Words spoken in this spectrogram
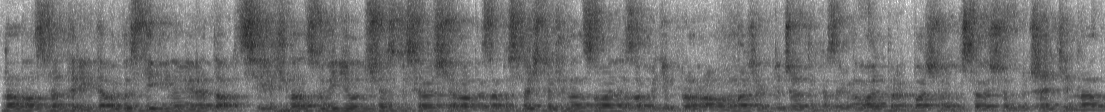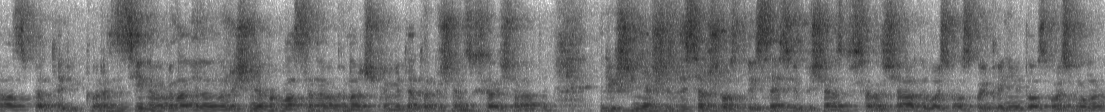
на 25 рік та викласти нові редакції. Фінансовий відділ Печерської селищної ради забезпечити фінансування заходів програми в межах бюджетних асигнувань, передбачених у селищному бюджеті на 25 рік. Організаційне виконання даного рішення покласти на виконавчий комітет Печерської селищної ради. Рішення 66-ї сесії Печерської селищної ради 8 скликання від 28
